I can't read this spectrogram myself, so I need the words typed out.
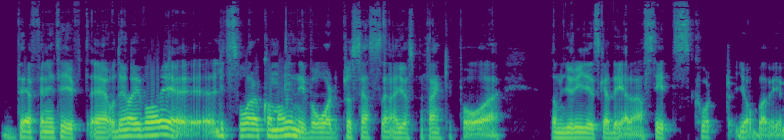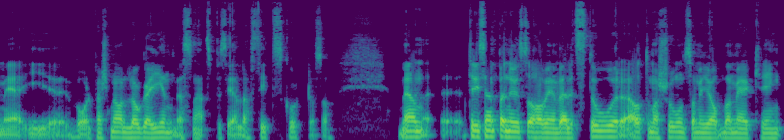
Definitivt, och det har ju varit lite svårare att komma in i vårdprocesserna just med tanke på de juridiska delarna. Sitskort jobbar vi med i vårdpersonal, logga in med sådana här speciella sitskort och så. Men eh, till exempel nu så har vi en väldigt stor automation som vi jobbar med kring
